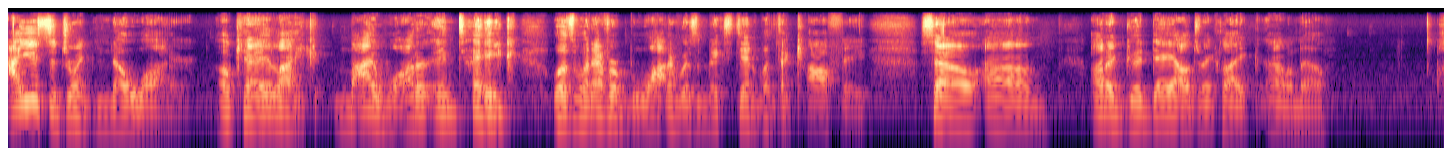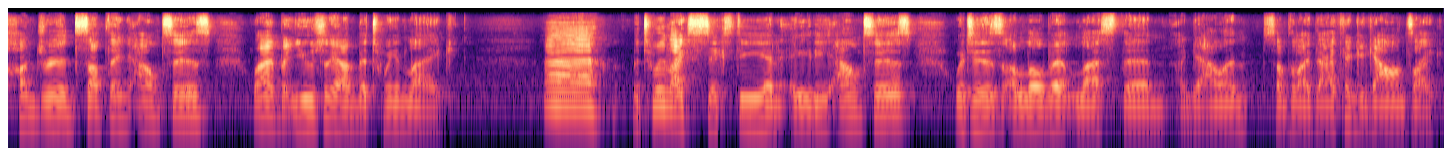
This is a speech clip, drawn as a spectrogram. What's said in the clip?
I used to drink no water okay? Like my water intake was whatever water was mixed in with the coffee. So um, on a good day, I'll drink like, I don't know, 100 something ounces, right? But usually I'm between like, uh, between like 60 and 80 ounces, which is a little bit less than a gallon, something like that. I think a gallon's like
